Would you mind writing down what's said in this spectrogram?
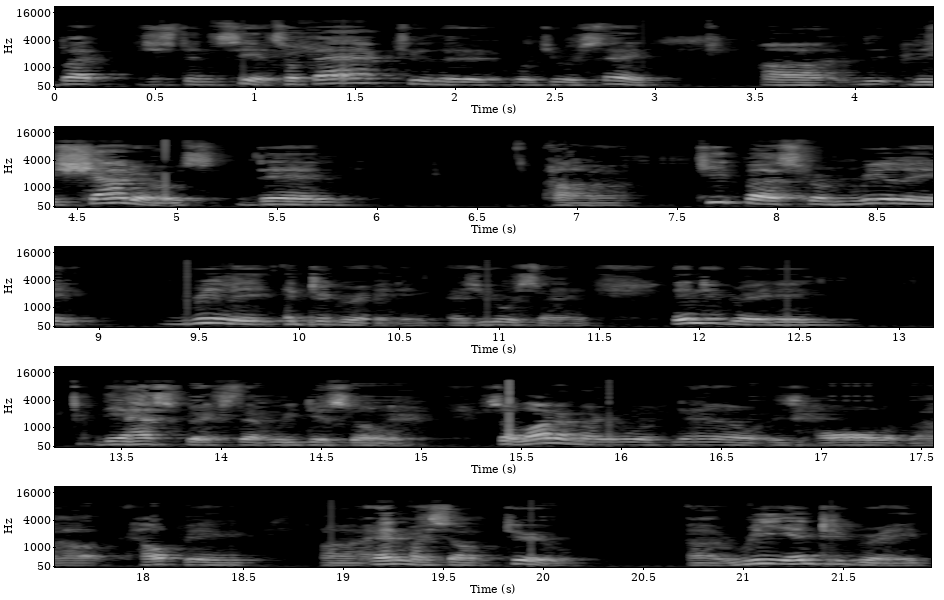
but just didn't see it. So back to the what you were saying, uh, the, the shadows then uh, keep us from really, really integrating, as you were saying, integrating the aspects that we disown. So a lot of my work now is all about helping, uh, and myself too, uh, reintegrate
